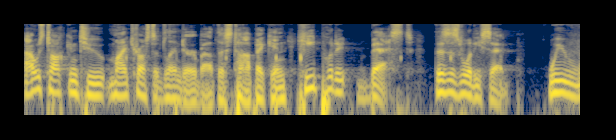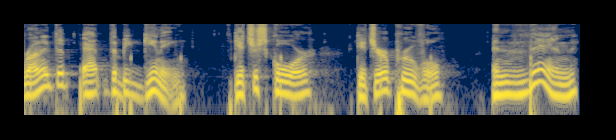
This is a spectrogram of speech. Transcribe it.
I was talking to my trusted lender about this topic and he put it best. This is what he said. We run it at the beginning get your score, get your approval, and then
